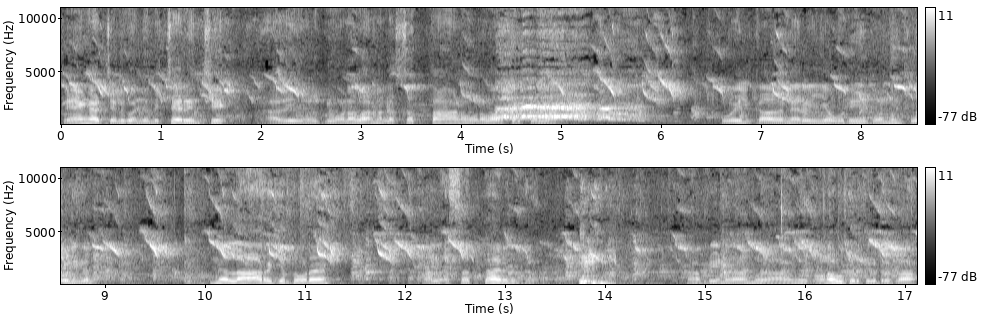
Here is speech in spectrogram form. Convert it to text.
தேங்காய் செல் கொஞ்சம் மிச்சம் இருந்துச்சு. அது உங்களுக்கு உணவாக நல்ல சத்தான உணவாக கொடுத்துடலாம். கோயிலுக்காக நிறைய உதவி பண்ணும் கோழிகள். நல்ல ஆரோக்கியத்தோட நல்ல சத்தாக இருக்கட்டும். அப்படின்னு தான் நம்ம அவங்களுக்கு உணவு கொடுத்துக்கிட்டு இருக்கோம்.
